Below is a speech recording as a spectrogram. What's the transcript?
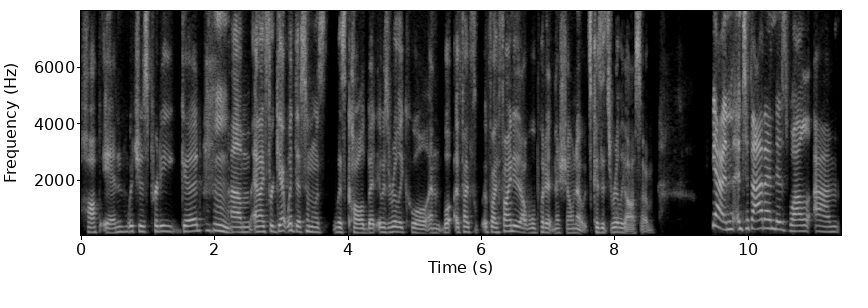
Hopin, which is pretty good. Mm-hmm. Um, and I forget what this one was was called, but it was really cool. And well, if I if I find it, I will put it in the show notes because it's really awesome. Yeah, and, and to that end as well, um,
